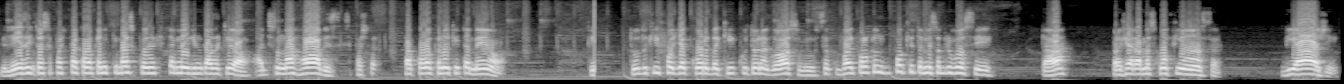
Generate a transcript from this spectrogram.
beleza? Então você pode estar tá colocando aqui mais coisas aqui também, aqui no caso aqui, ó, adicionar hobbies, você pode estar tá, tá colocando aqui também, ó, okay? tudo que for de acordo aqui com o teu negócio, você vai colocando um pouquinho também sobre você, tá? Para gerar mais confiança, viagem,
